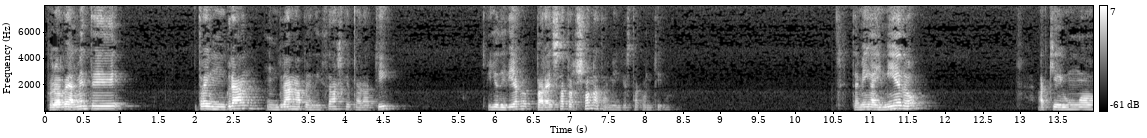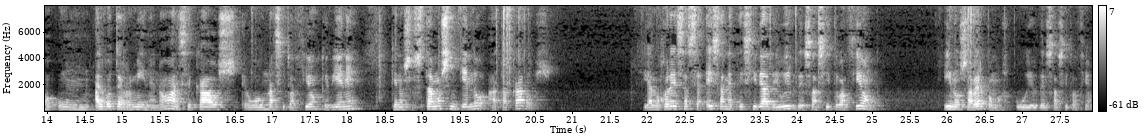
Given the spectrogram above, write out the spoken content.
Pero realmente trae un gran, un gran aprendizaje para ti y yo diría para esa persona también que está contigo. También hay miedo a que algo termine, ¿no? A ese caos o una situación que viene que nos estamos sintiendo atacados. Y a lo mejor esa, esa necesidad de huir de esa situación y no saber cómo huir de esa situación.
